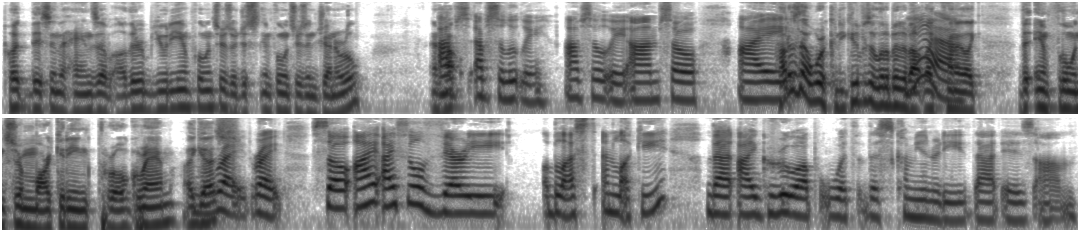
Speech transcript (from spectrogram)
put this in the hands of other beauty influencers or just influencers in general? How, Abs- absolutely, absolutely. Um, so I how does that work? Can you give us a little bit about like kind of like the influencer marketing program? I guess. Right, right. So I I feel very blessed and lucky that I grew up with this community that is um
